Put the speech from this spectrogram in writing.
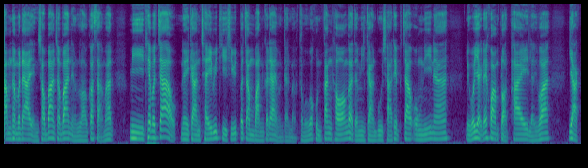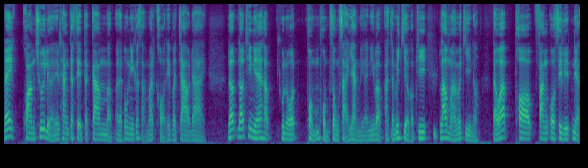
ดำๆธรรมดาอย่างชาวบ้านชาวบ้านอย่างเราก็สามารถมีเทพเจ้าในการใช้วิถีชีวิตประจำวันก็ได้เหมือนกันแบบสมมติว่าคุณตั้งท้องก็จจะมีการบูชาเทพเจ้าองค์นี้นะ หรือว่าอยากได้ความปลอดภัยหรือว่าอยากได้ความช่วยเหลือในทางเกษตรกรรมแบบอะไรพวกนี้ก็สามารถขอเทพเจ้าได้ แล้วแล้วทีเนี้ยครับคุณโอ๊ตผมผมสงสัยอย่างหนึ่งอันนี้แบบอาจจะไม่เกี่ยวกับที่เล่ามาเมื่อกี้เนาะแต่ว่าพอฟังโอซิลิสเนี่ย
